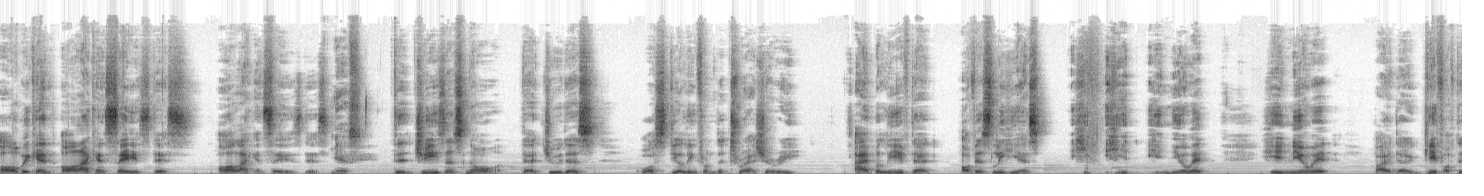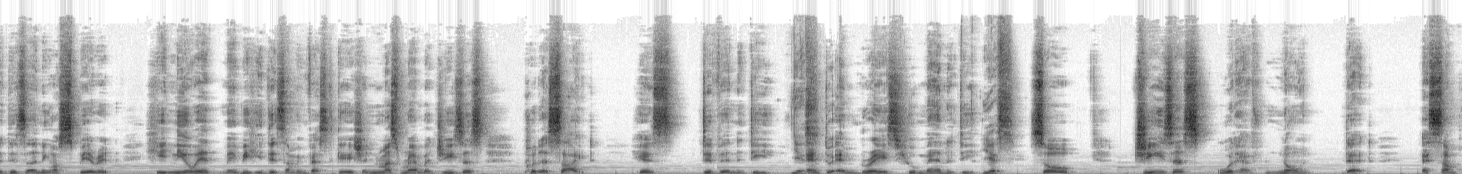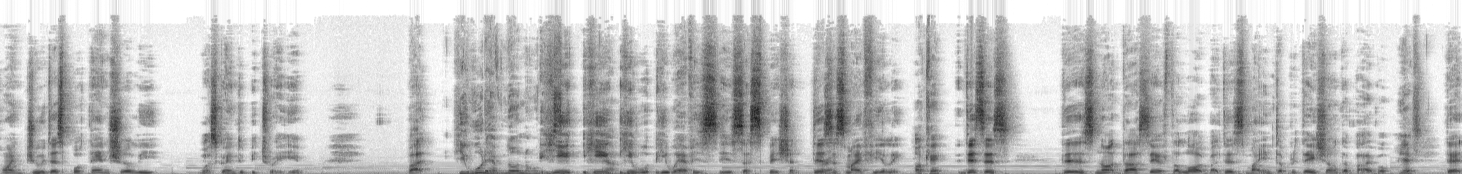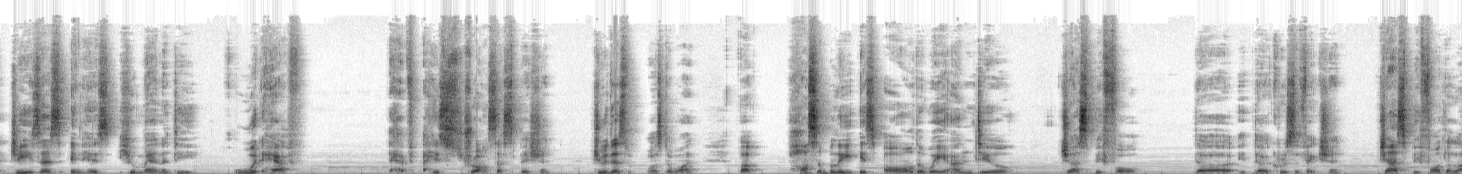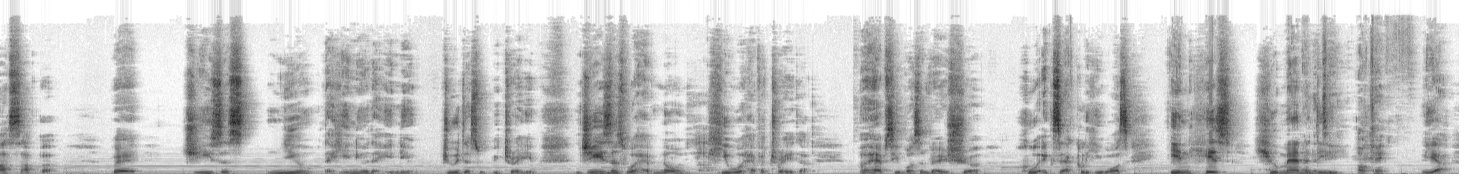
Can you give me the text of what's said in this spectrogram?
all we can, all I can say is this. All I can say is this. Yes. Did Jesus know that Judas was stealing from the treasury? I believe that obviously he has he he, he knew it. He knew it by the gift of the discerning of spirit. He knew it. Maybe he did some investigation. You must remember Jesus put aside his divinity Yes. and to embrace humanity. Yes. So Jesus would have known that at some point Judas potentially was going to betray him. But He would have known all this. he he Yeah. he would he would have his, his suspicion. This Correct. is my feeling. Okay. This is this is not thus saith the Lord, but this is my interpretation of the Bible. Yes. That Jesus in his humanity would have have his strong suspicion. Judas was the one. But possibly it's all the way until just before the the crucifixion, just before the Last Supper, where Jesus knew that he knew that he knew Judas would betray him. Jesus would have known he would have a traitor. Perhaps he wasn't very sure who exactly he was in his humanity. Okay. Yeah.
